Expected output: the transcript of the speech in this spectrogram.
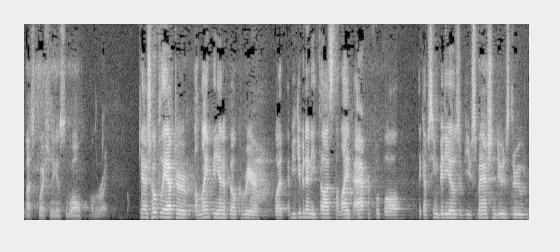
Last question against the wall on the right. Kash, hopefully after a lengthy NFL career, but have you given any thoughts to life after football? Think I've seen videos of you smashing dudes through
